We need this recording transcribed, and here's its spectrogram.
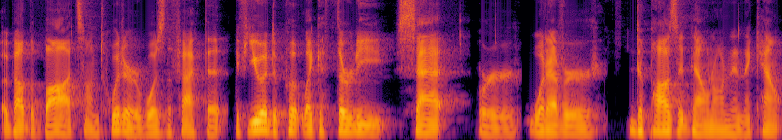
about the bots on Twitter was the fact that if you had to put like a 30 sat or whatever deposit down on an account.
